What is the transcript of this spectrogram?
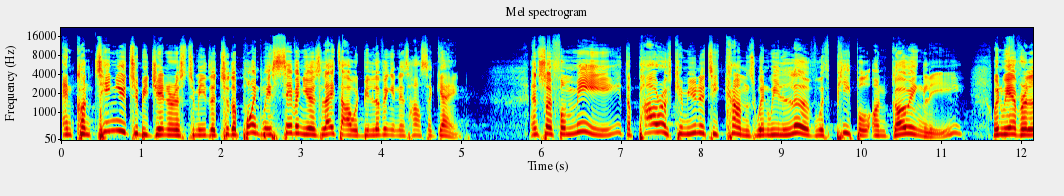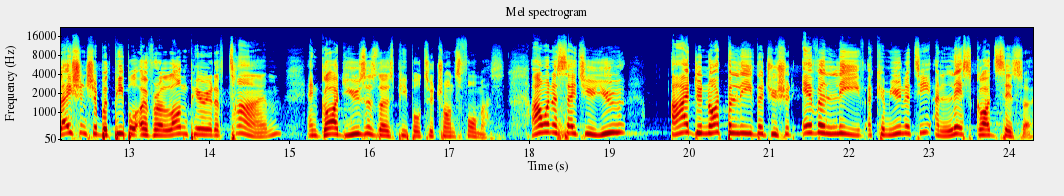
and continued to be generous to me to the point where seven years later I would be living in his house again. And so for me, the power of community comes when we live with people ongoingly, when we have relationship with people over a long period of time, and God uses those people to transform us. I want to say to you, you I do not believe that you should ever leave a community unless God says so.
